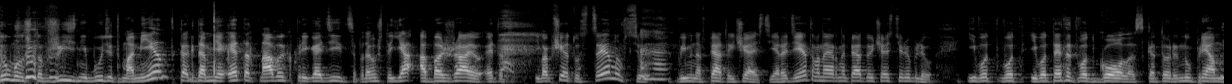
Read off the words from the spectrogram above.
думал, что в жизни будет момент, когда мне этот навык пригодится, потому что я обожаю этот, и вообще эту сцену всю, Ага. именно в пятой части, я ради этого, наверное, пятую часть и люблю. И вот, вот, и вот этот вот голос, который, ну, прям,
